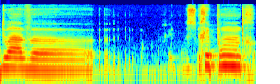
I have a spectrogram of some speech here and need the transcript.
doivent euh, répondre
